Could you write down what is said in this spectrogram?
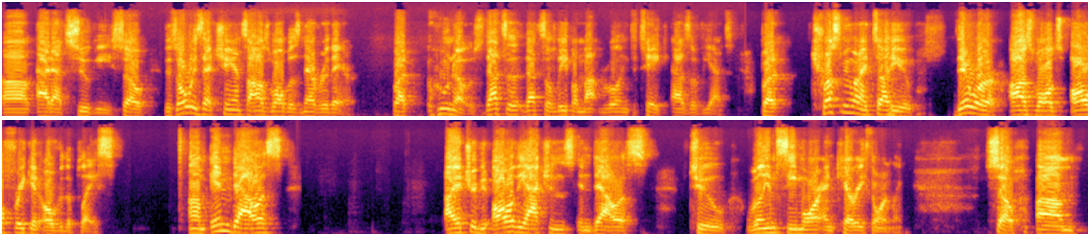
uh, at Atsugi. So there's always that chance Oswald was never there but who knows? That's a that's a leap I'm not willing to take as of yet. but trust me when I tell you, there were Oswalds all freaking over the place. Um, in Dallas, I attribute all of the actions in Dallas to William Seymour and Kerry Thornley. So, um,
